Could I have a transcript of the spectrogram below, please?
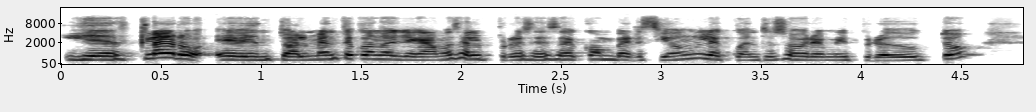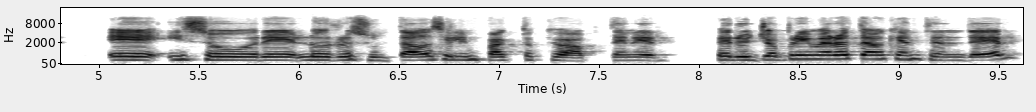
y es claro, eventualmente cuando llegamos al proceso de conversión, le cuento sobre mi producto eh, y sobre los resultados y el impacto que va a obtener. Pero yo primero tengo que entender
